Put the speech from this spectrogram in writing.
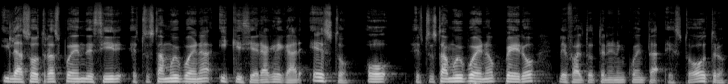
y las otras pueden decir, esto está muy buena y quisiera agregar esto, o esto está muy bueno, pero le faltó tener en cuenta esto otro.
